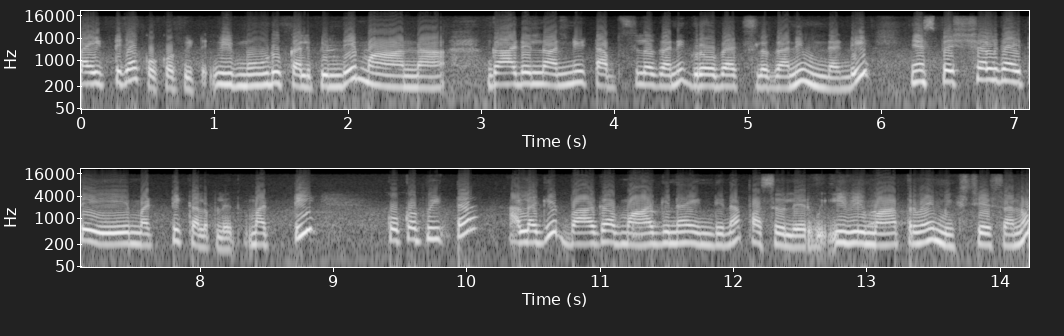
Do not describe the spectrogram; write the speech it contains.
లైట్గా కోకోపీట్. ఈ మూడు కలిపిందే మా అన్న గార్డెన్లో అన్ని టబ్స్లో కానీ గ్రో బ్యాగ్స్లో కానీ ఉందండి. నేను స్పెషల్గా అయితే ఏ మట్టి కలపలేదు. మట్టి పిట్ట అలాగే బాగా మాగిన ఎండిన పశువుల ఎరువు. ఇవి మాత్రమే మిక్స్ చేశాను.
